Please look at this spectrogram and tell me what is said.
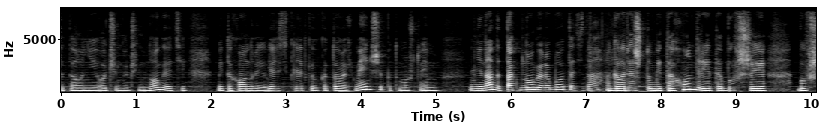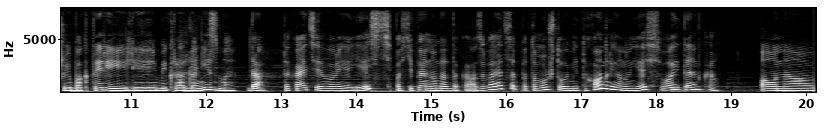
тогда у нее очень-очень много эти митохондрии. Есть клетки, у которых меньше, потому что им не надо так много работать, да. А говорят, что митохондрии это бывшие, бывшие бактерии или микроорганизмы. Да, такая теория есть. Постепенно она доказывается, потому что у митохондрии оно есть свой ДНК. Он а,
